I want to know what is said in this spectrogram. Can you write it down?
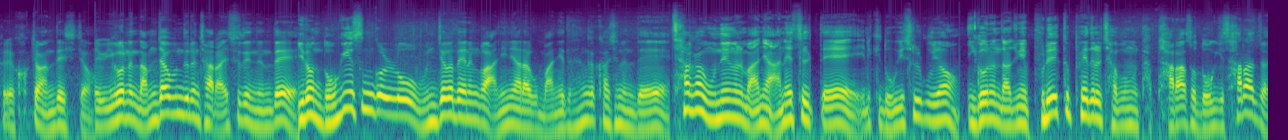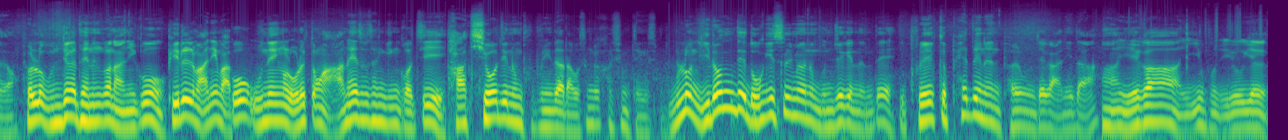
그래 걱정 안 되시죠? 이거는 남자분들은 잘 알 수도 있는데 이런 녹이 쓴 걸로 문제가 되는 거 아니냐라고 많이들 생각하시는데 차가 운행을 많이 안 했을 때 이렇게 녹이 슬고요. 이거는 나중에 브레이크 패드를 잡으면 다 닳아서 녹이 사라져요. 별로 문제가 되는 건 아니고 비를 많이 맞고 운행을 오랫동안 안 해서 생긴 거지 다 지워지는 부분이다라고 생각하시면 되겠습니다. 물론 이런데 녹이 슬면 문제겠는데 이 브레이크 패드는 별 문제가 아니다. 아 얘가 이 여기에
